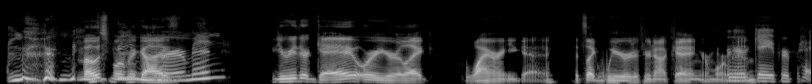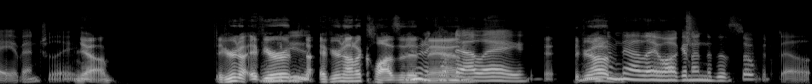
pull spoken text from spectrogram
Merman. most Mormon guys- Merman. you're either gay or you're like, why aren't you gay? It's like weird if you're not gay and you're Or Mormon. you're gay for pay eventually. Yeah. If you're not, if you're, if you, if you're not a You're closeted gonna come to man, LA. if You you're not, come to LA walking under the Sofitel.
